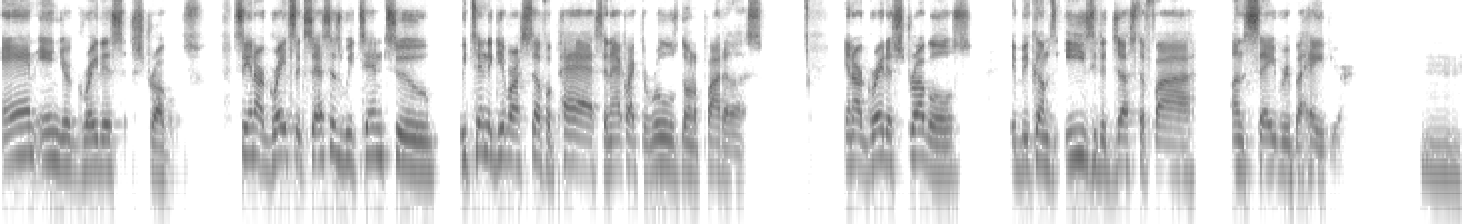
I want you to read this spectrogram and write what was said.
and in your greatest struggles. See, in our great successes, we tend to we tend to give ourselves a pass and act like the rules don't apply to us. In our greatest struggles, it becomes easy to justify unsavory behavior. Mm.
